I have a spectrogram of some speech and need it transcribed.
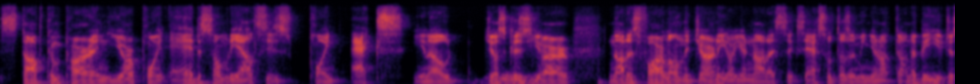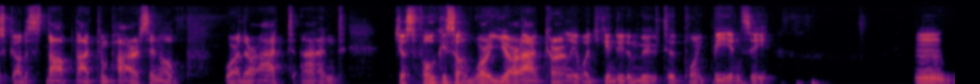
stop comparing your point A to somebody else's point X. You know, just because mm. you're not as far along the journey or you're not as successful doesn't mean you're not gonna be. You just got to stop that comparison of where they're at and just focus on where you're at currently, what you can do to move to point B and C. Mm.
